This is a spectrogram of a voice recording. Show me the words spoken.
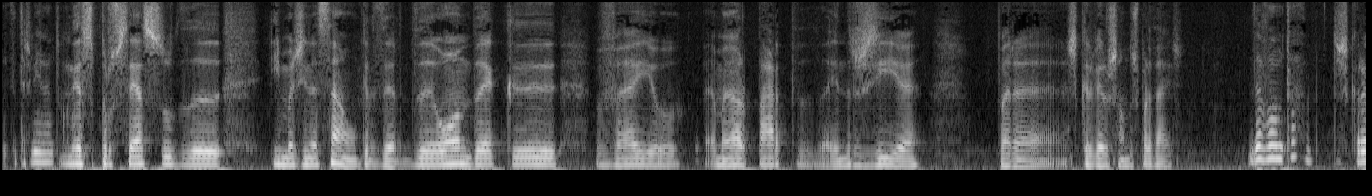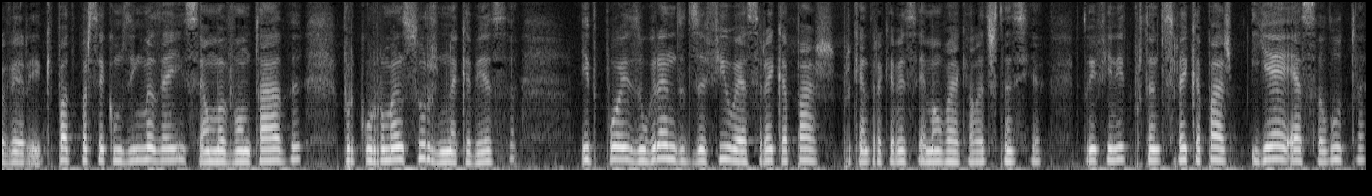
Determinante como? Nesse processo de imaginação, quer dizer, de onde é que veio a maior parte da energia para escrever O Chão dos Pardais? Da vontade de escrever, e que pode parecer comozinho, mas é isso, é uma vontade, porque o romance surge-me na cabeça e depois o grande desafio é serei capaz, porque entre a cabeça e a mão vai aquela distância do infinito, portanto serei capaz. E é essa luta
